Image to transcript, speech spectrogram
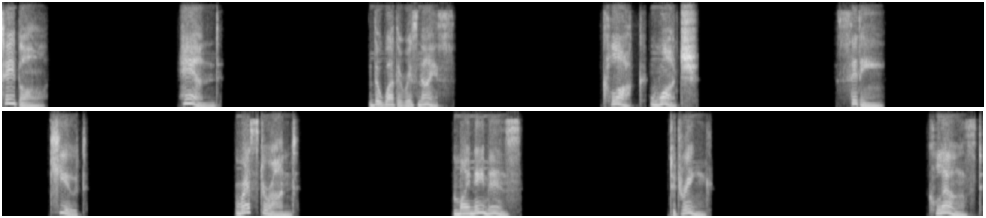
Table. Hand. The weather is nice clock watch. City cute. Restaurant. My name is. To drink. Closed.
